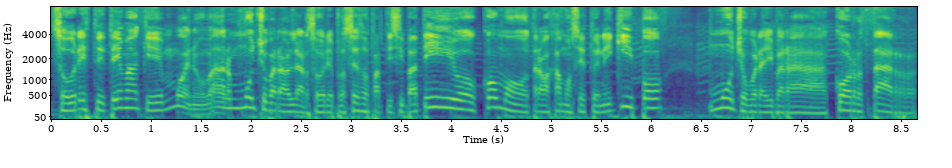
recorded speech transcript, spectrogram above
sobre este tema que, bueno, va a dar mucho para hablar sobre procesos participativos, cómo trabajamos esto en equipo, mucho por ahí para cortar.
